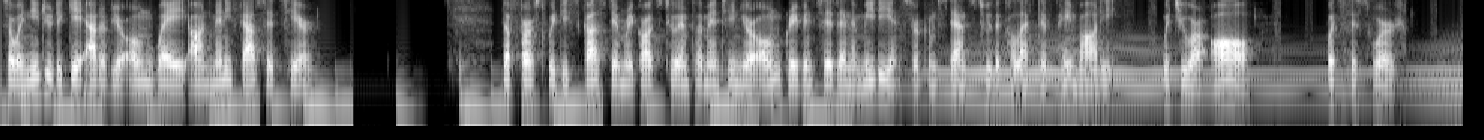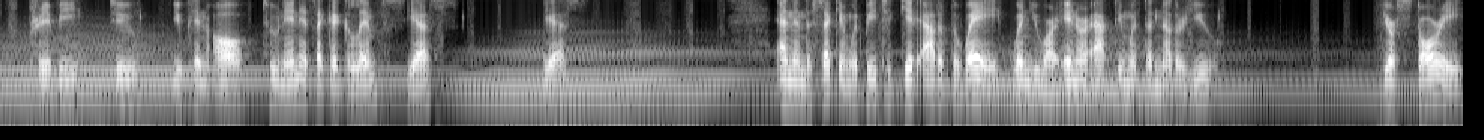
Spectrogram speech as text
So I need you to get out of your own way on many facets here. The first we discussed in regards to implementing your own grievances and immediate circumstance to the collective pain body, which you are all, what's this word? Privy to? You can all tune in. It's like a glimpse, yes? Yes. And then the second would be to get out of the way when you are interacting with another you. Your story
